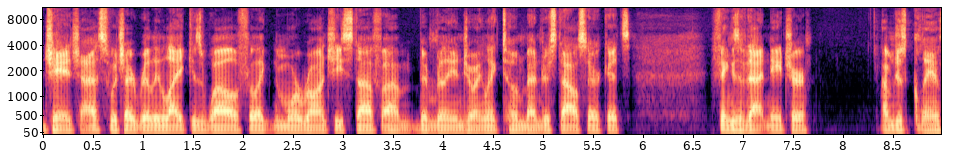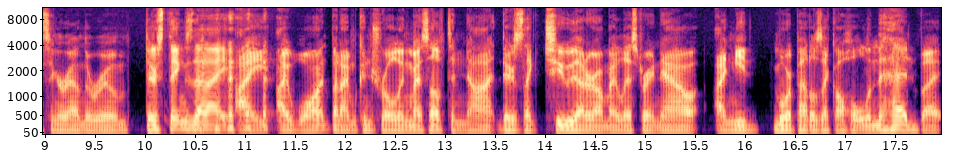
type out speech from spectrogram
JHS, which I really like as well for like the more raunchy stuff. Um, been really enjoying like Tone Bender style circuits, things of that nature. I'm just glancing around the room. There's things that I, I I want, but I'm controlling myself to not. There's like two that are on my list right now. I need more pedals like a hole in the head, but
